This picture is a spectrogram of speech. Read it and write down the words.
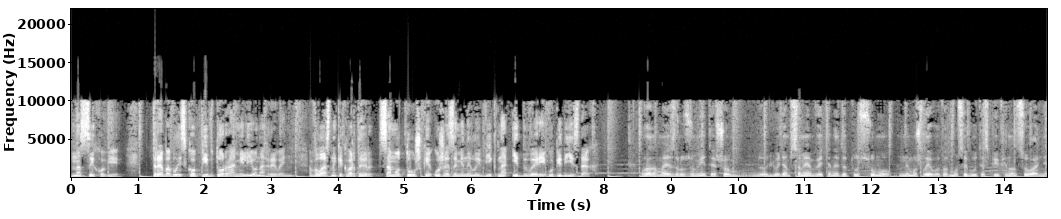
на Сихові. Треба близько півтора мільйона гривень. Власники квартир самотужки уже замінили вікна і двері у під'їздах. Влада має зрозуміти, що людям самим витягнути ту суму неможливо. Тут мусить бути співфінансування.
